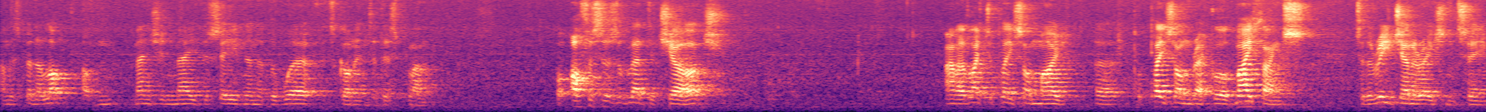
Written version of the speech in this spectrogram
And there's been a lot of mention made this evening of the work that's gone into this plan. But officers have led the charge, and I'd like to place on my uh, place on record my thanks to the regeneration team,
